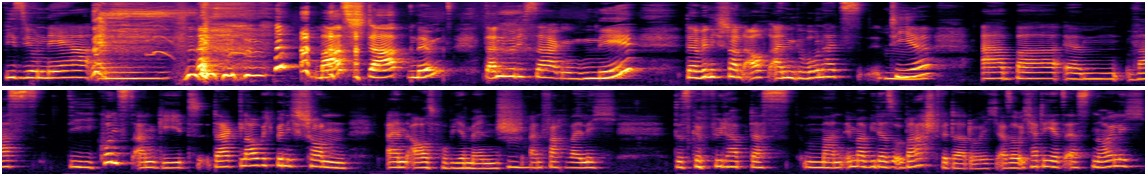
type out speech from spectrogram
Visionär ähm, Maßstab nimmt, dann würde ich sagen, nee, da bin ich schon auch ein Gewohnheitstier. Mhm. Aber ähm, was die Kunst angeht, da glaube ich, bin ich schon ein Ausprobiermensch. Mhm. Einfach weil ich das Gefühl habe, dass man immer wieder so überrascht wird dadurch. Also ich hatte jetzt erst neulich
